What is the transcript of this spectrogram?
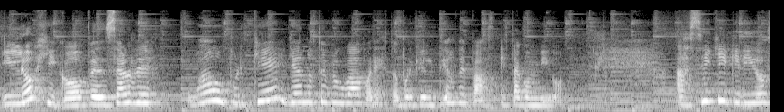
ilógico pensar de, wow, ¿por qué ya no estoy preocupada por esto? Porque el Dios de paz está conmigo. Así que queridos,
